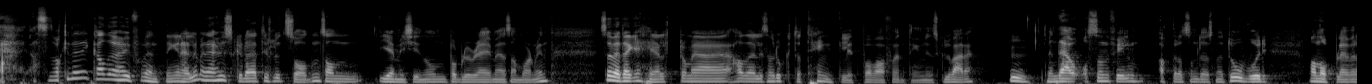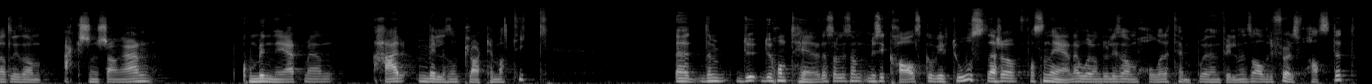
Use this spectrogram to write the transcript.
eh, altså Det var ikke det jeg ikke hadde høye forventninger heller, men jeg husker da jeg til slutt så den sånn hjemmekinoen på Blu-ray med samboeren min. Så vet jeg ikke helt om jeg hadde liksom rukket å tenke litt på hva forventningene mine skulle være. Mm. Men det er jo også en film, akkurat som 'Døsende 2, hvor man opplever at liksom actionsjangeren kombinert med en her en veldig sånn klar tematikk eh, den, du, du håndterer det så liksom musikalsk og virtuos. Det er så fascinerende hvordan du liksom holder et tempo i den filmen som aldri føles forhastet,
